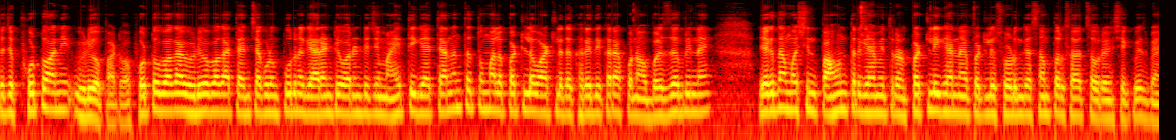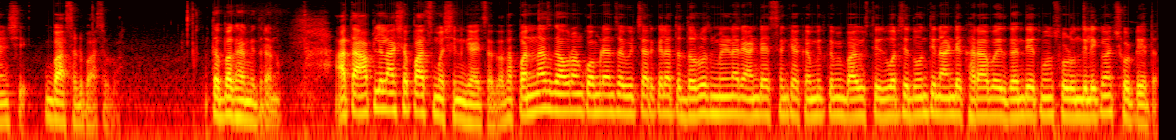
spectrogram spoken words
त्याचे फोटो आणि व्हिडिओ पाठवा. फोटो बघा व्हिडिओ बघा त्यांच्याकडून पूर्ण गॅरंटी वॉरंटीची माहिती घ्या. त्यानंतर तुम्हाला पटलं वाटलं तर खरेदी करा. कोणावर बळजबरी नाही. एकदा मशीन पाहून तर घ्या मित्रांनो. पटली घ्या नाही पटली सोडून द्या. संपर्क साधा चौऱ्याऐंशी एकवीस ब्याऐंशी बासष्ट बासष्ट. तर बघा मित्रांनो. आता आपल्याला अशा पाच मशीन घ्यायच्यात. आता पन्नास गावरान कोंबड्यांचा विचार केला तर दररोज मिळणारी अंड्याची संख्या कमीत कमी बावीस तीस वर्षे दोन तीन अंडे खराब आहेत गंदे आहेत म्हणून सोडून दिले किंवा छोटे येतं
